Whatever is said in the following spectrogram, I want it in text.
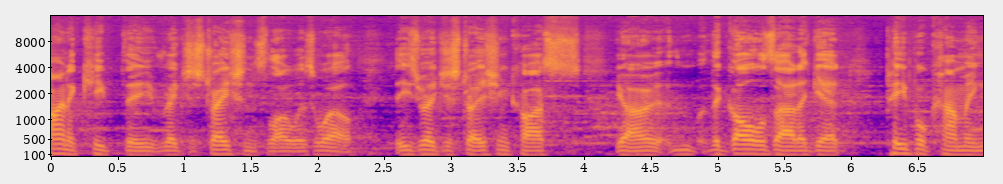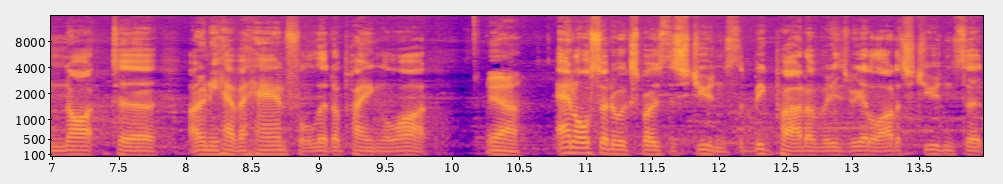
trying to keep the registrations low as well. These registration costs, you know, the goals are to get people coming, not to only have a handful that are paying a lot Yeah. and also to expose the students. The big part of it is we get a lot of students that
